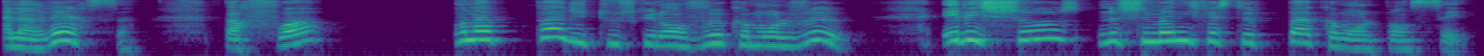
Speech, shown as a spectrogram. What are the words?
À l'inverse, parfois, on n'a pas du tout ce que l'on veut comme on le veut, et les choses ne se manifestent pas comme on le pensait,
